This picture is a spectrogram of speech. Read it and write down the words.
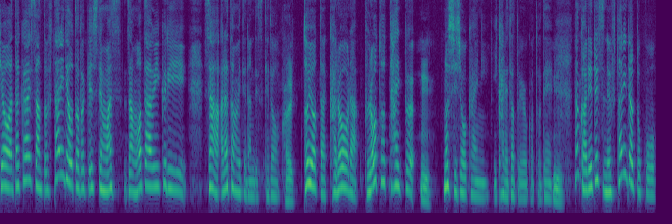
今日は高橋さんと二人でお届けしてます。ザ・モーターウィークリー。さあ、改めてなんですけど、はい、トヨタカローラプロトタイプ。うんの試乗会に行かれたということで、うん、なんかあれですね二人だとこ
